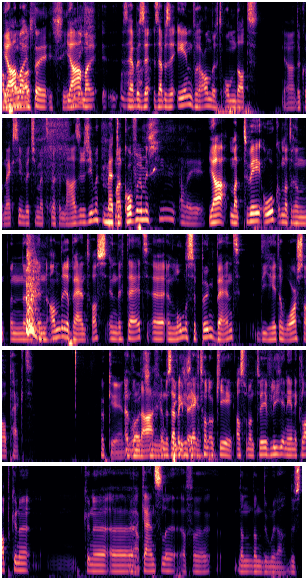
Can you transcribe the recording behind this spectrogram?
Ja, maar was het- dat 70? Ja, maar eh, ze, hebben ze, ze hebben ze één veranderd omdat ja, de connectie een beetje met, met het nazi-regime. Met maar de cover misschien? Allee. Ja, maar twee ook, omdat er een, een, eh, een andere band was in der tijd. eh, een Londense punkband, die heette Warsaw Pact. Oké, en, niet En dus hebben gezegd piggybacken. van, oké, als we dan twee vliegen in één klap kunnen, kunnen eh, Ja. cancelen, of, eh, dan, dan doen we dat. Dus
